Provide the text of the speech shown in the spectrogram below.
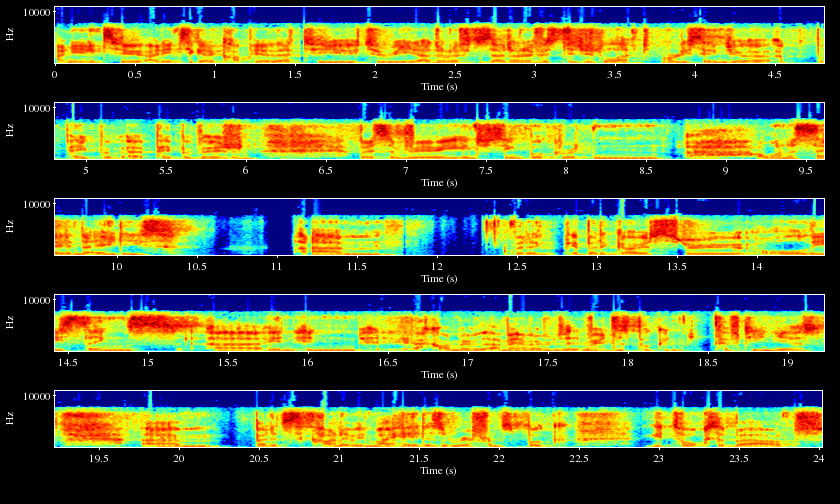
I need to I need to get a copy of that to you to read. I don't know if I don't know if it's digital. I have to probably send you a, a paper a paper version, but it's a very interesting book written. Uh, I want to say in the eighties, um, but it but it goes through all these things uh, in in I can't remember. I mean, I've read, read this book in fifteen years, um, but it's kind of in my head as a reference book. It talks about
